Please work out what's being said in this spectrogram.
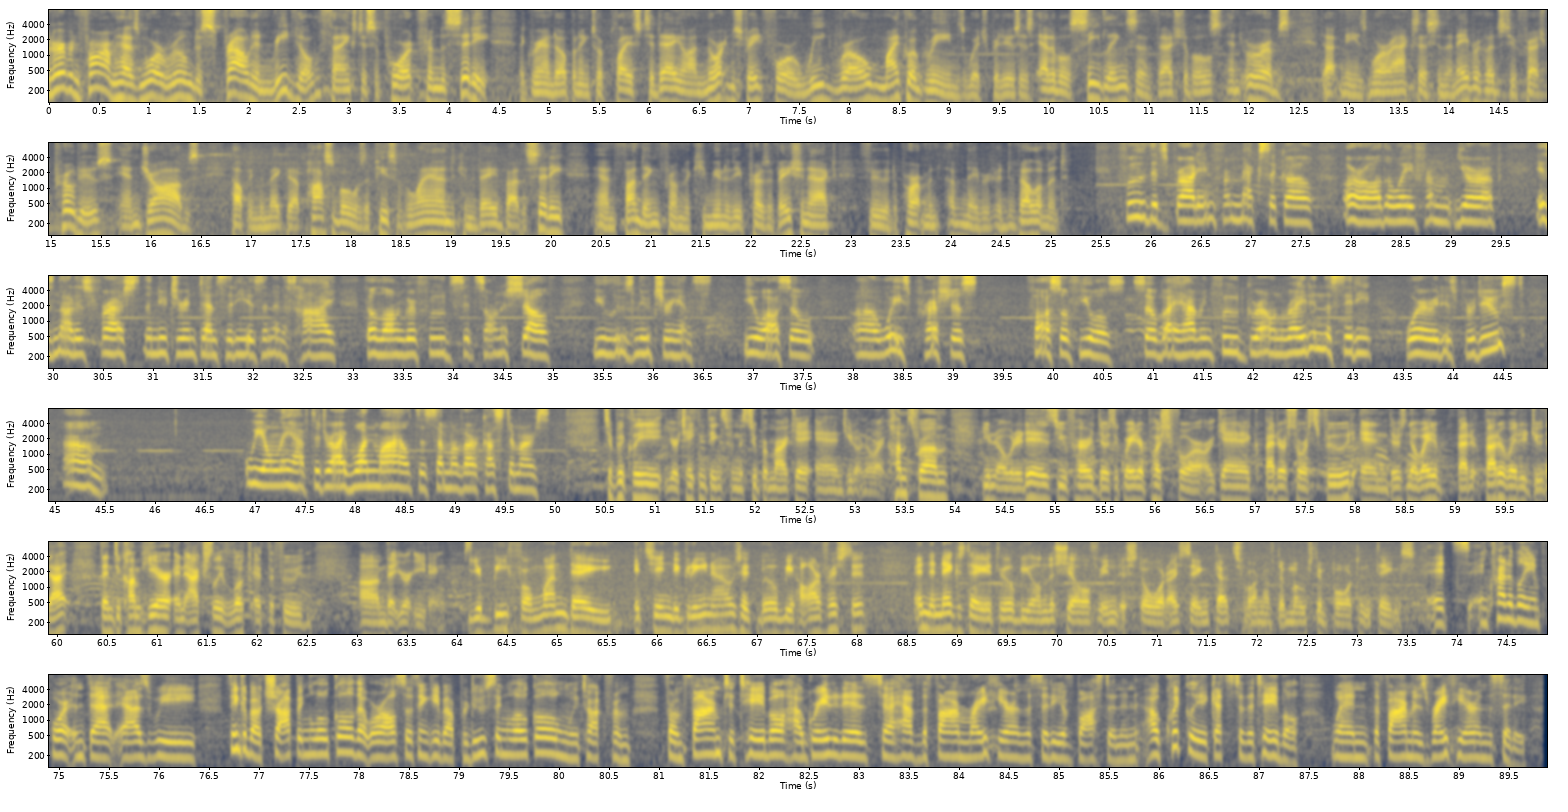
An urban farm has more room to sprout in Readville thanks to support from the city. The grand opening took place today on Norton Street for We Grow Microgreens, which produces edible seedlings of vegetables and herbs. That means more access in the neighborhoods to fresh produce and jobs. Helping to make that possible was a piece of land conveyed by the city and funding from the Community Preservation Act through the Department of Neighborhood Development. Food that's brought in from Mexico or all the way from Europe is not as fresh, the nutrient density isn't as high. The longer food sits on a shelf, you lose nutrients. You also uh, waste precious fossil fuels. So by having food grown right in the city where it is produced, um, we only have to drive one mile to some of our customers. Typically, you're taking things from the supermarket and you don't know where it comes from, you don't know what it is. You've heard there's a greater push for organic, better sourced food, and there's no way to better, better way to do that than to come here and actually look at the food um, that you're eating. Your beef from one day, it's in the greenhouse, it will be harvested and the next day it will be on the shelf in the store. I think that's one of the most important things. It's incredibly important that as we think about shopping local, that we're also thinking about producing local. When we talk from, from farm to table, how great it is to have the farm right here in the city of Boston and how quickly it gets to the table when the farm is right here in the city.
